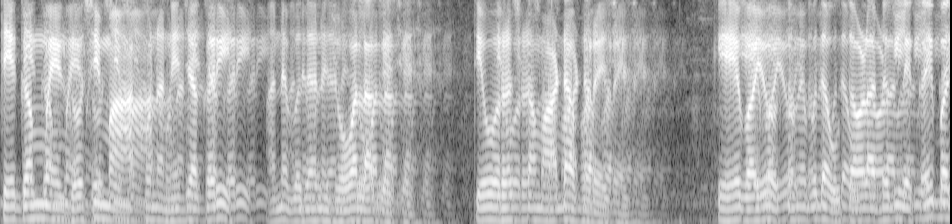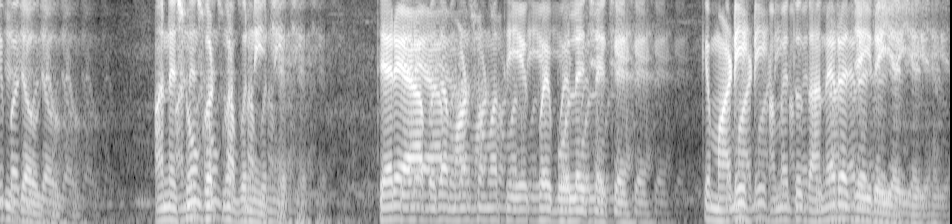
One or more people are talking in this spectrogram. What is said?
તે ગામમાં એક ડોશીમાં આંખોના નેજા કરી અને બધાને જોવા લાગે છે. તેઓ રસ્તામાં આડા ફરે છે. કે હે ભાઈઓ તમે બધા ઉતાવળા ડગલે કઈ બાજુ જાઓ છો? અને શું ઘટના બની છે? ત્યારે આ બધા માણસોમાંથી એક ભાઈ બોલે છે કે કે માડી અમે તો ધાનેરા જઈ રહ્યા છીએ.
